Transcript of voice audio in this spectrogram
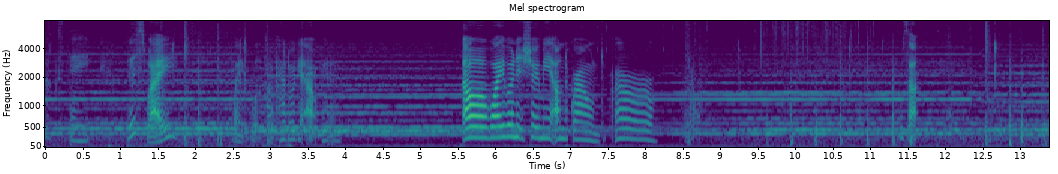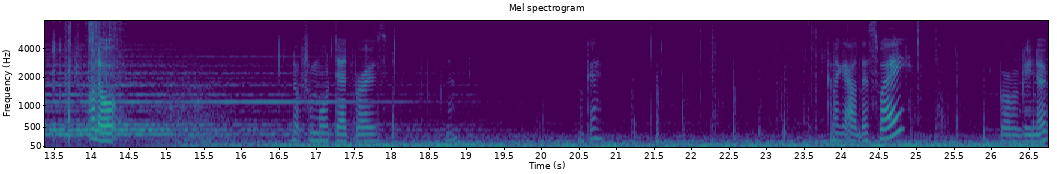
Fuck's sake. This way? Wait, what the fuck? How do I get out of here? Oh, why won't it show me underground? Oh. What's that? Hello. For more dead bros. No? Okay. Can I get out this way? Probably nope.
